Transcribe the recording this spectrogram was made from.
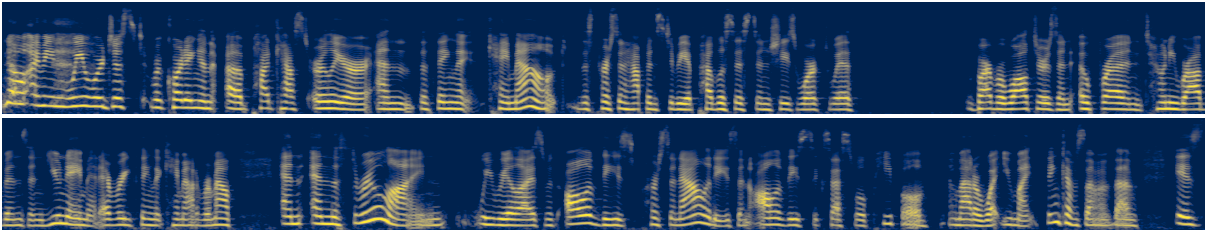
no, I mean, we were just recording an, a podcast earlier, and the thing that came out, this person happens to be a publicist, and she's worked with Barbara Walters and Oprah and Tony Robbins and you name it, everything that came out of her mouth. And and the through line we realized with all of these personalities and all of these successful people, no matter what you might think of some of them, is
